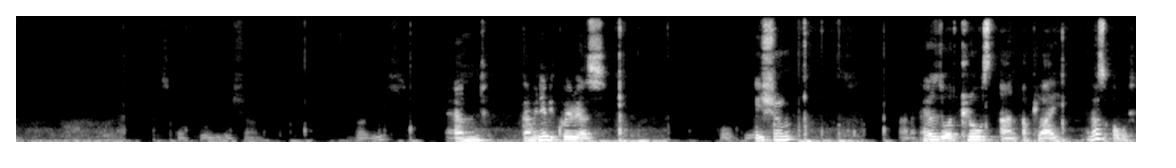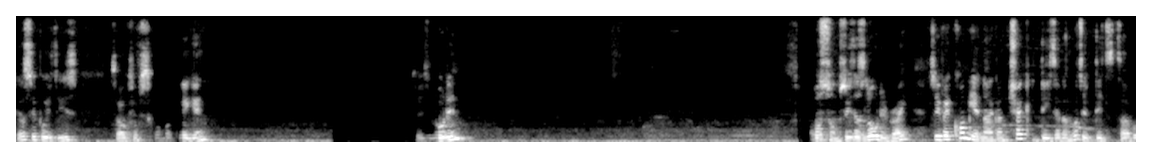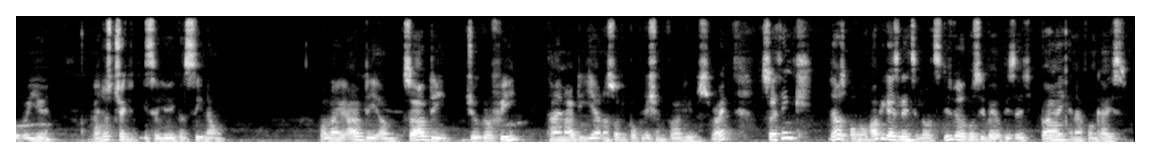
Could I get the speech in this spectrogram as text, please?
Values. And can we name the query as population? And I can just do what close and apply. And that's all. Just simple it is. So I'll just come back here again. So it's loading. Awesome. So it has loaded right? So if I come here now I can check the data. I can go to the data tab over here. I can just check the data here. You can see now well I have the um so I have the geography time, I have the year, and also the population values, right? So I think that's all. I hope you guys learned a lot. This video was by your Bye and have fun, guys.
